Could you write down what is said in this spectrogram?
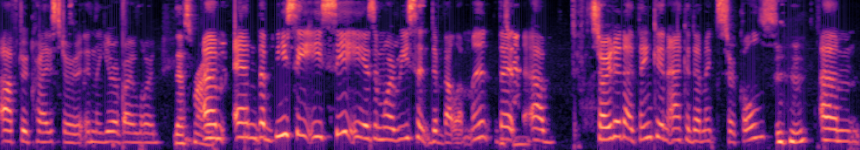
after Christ, or in the year of our Lord. That's right. Um, and the BCECE is a more recent development that uh, started, I think, in academic circles mm-hmm. um,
